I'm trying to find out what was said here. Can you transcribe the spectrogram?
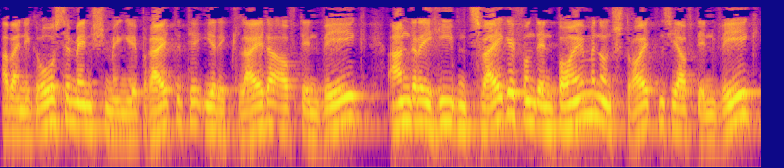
Aber eine große Menschenmenge breitete ihre Kleider auf den Weg, andere hieben Zweige von den Bäumen und streuten sie auf den Weg.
